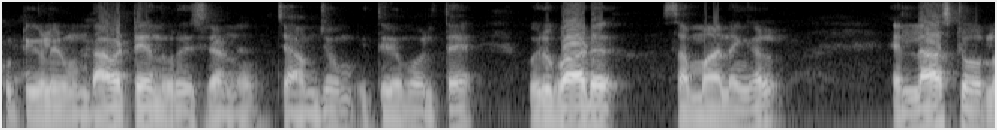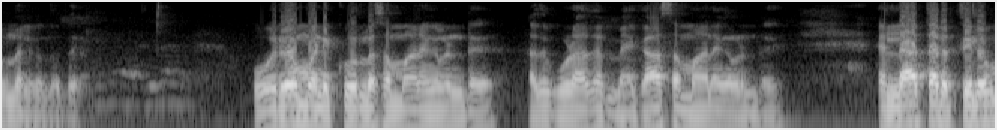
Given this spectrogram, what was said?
കുട്ടികളിലും ഉണ്ടാവട്ടെ എന്ന് പ്രതീക്ഷിച്ചാണ് ജാംജോം പോലത്തെ ഒരുപാട് സമ്മാനങ്ങൾ എല്ലാ സ്റ്റോറിലും നൽകുന്നത്. ഓരോ മണിക്കൂറിലെ സമ്മാനങ്ങളുണ്ട് അതുകൂടാതെ മെഗാ സമ്മാനങ്ങളുണ്ട്. എല്ലാ തരത്തിലും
